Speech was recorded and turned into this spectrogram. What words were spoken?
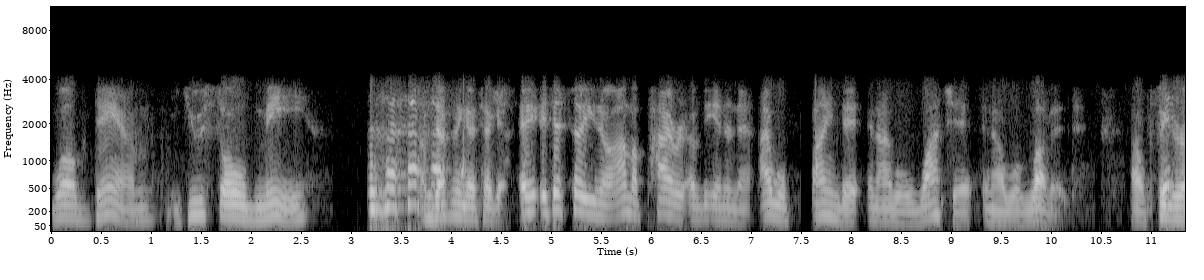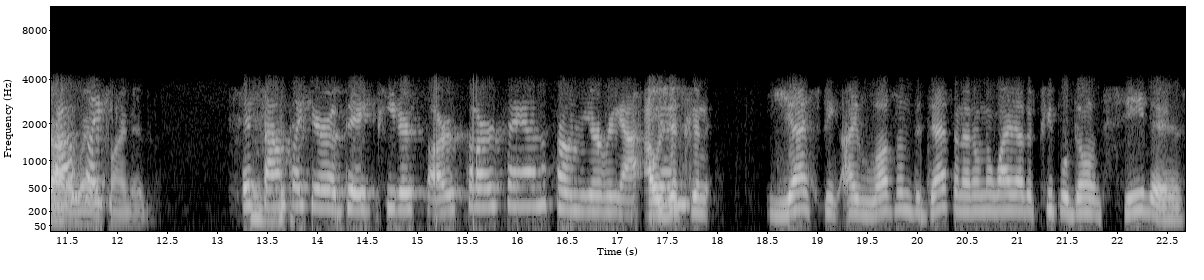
Well, damn, you sold me. I'm definitely gonna check it. it. It just so you know, I'm a pirate of the internet. I will find it and I will watch it and I will love it. I'll figure out a way like, to find it. It sounds like you're a big Peter Sarsgaard fan from your reaction. I was just gonna. Yes, I love him to death, and I don't know why other people don't see this.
